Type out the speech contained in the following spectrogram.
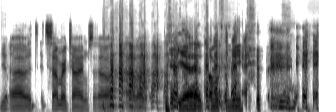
Yep. Uh, it's, it's summertime, so I don't know. yeah, it's summer for me. I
